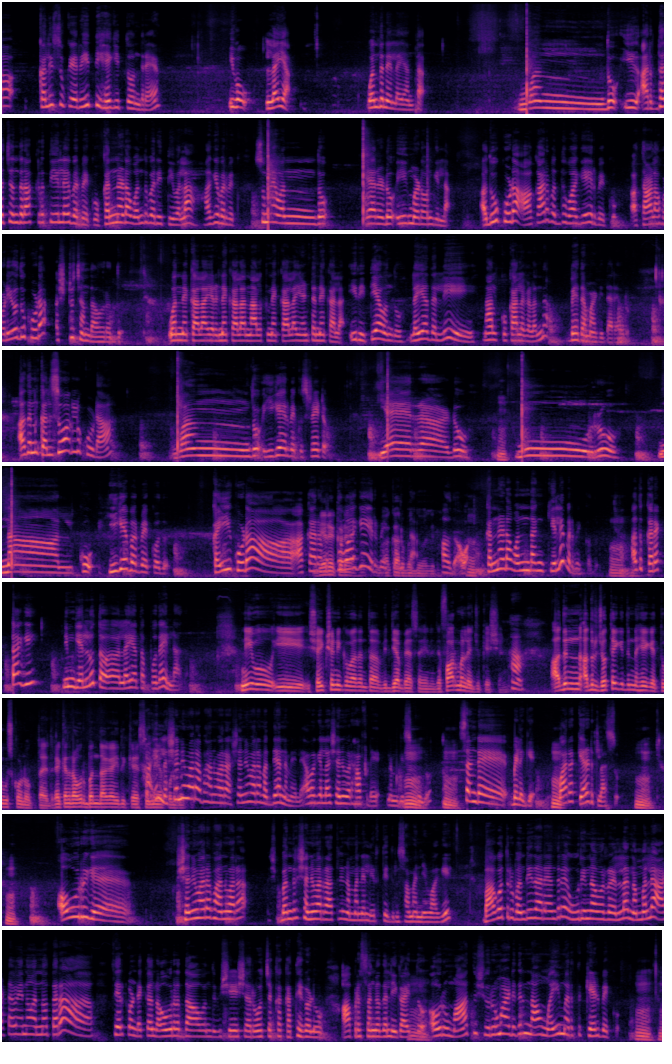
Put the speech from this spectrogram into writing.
ಕಲಿಸುಕೆ ರೀತಿ ಹೇಗಿತ್ತು ಅಂದರೆ ಈಗ ಲಯ ಒಂದನೇ ಲಯ ಅಂತ. ಒಂದು ಈ ಅರ್ಧ ಚಂದ್ರಾಕೃತಿಯಲ್ಲೇ ಬರಬೇಕು. ಕನ್ನಡ ಒಂದು ಬರಿತೀವಲ್ಲ, ಹಾಗೆ ಬರಬೇಕು. ಸುಮ್ಮನೆ ಒಂದು, ಎರಡು, ಹೀಗೆ ಮಾಡೋಂಗಿಲ್ಲ. ಅದು ಕೂಡ ಆಕಾರಬದ್ಧವಾಗಿಯೇ ಇರಬೇಕು. ಆ ತಾಳ ಹೊಡೆಯೋದು ಕೂಡ ಅಷ್ಟು ಚಂದ ಅವರದ್ದು. ಒಂದನೇ ಕಾಲ, ಎರಡನೇ ಕಾಲ, ನಾಲ್ಕನೇ ಕಾಲ, ಎಂಟನೇ ಕಾಲ, ಈ ರೀತಿಯ ಒಂದು ಲಯದಲ್ಲಿ ನಾಲ್ಕು ಕಾಲಗಳನ್ನು ಭೇದ ಮಾಡಿದ್ದಾರೆ ಅವರು. ಅದನ್ನು ಕಲಿಸುವಾಗಲೂ ಕೂಡ ಒಂದು, ಹೀಗೆ ಇರಬೇಕು, ಸ್ಟ್ರೇಟು. ಎರಡು ಮೂರು ನಾಲ್ಕು. ಹೀಗೆ ಬರಬೇಕು ಅದು. ಕೈ ಕೂಡ ಆಕಾರಬದ್ಧವಾಗೇ ಇರಬೇಕು ಹೌದು. ಕನ್ನಡ ಒಂದಂಕಿಯಲ್ಲೇ ಬರಬೇಕು ಅದು. ಅದು ಕರೆಕ್ಟಾಗಿ ನಿಮ್ಗೆ ಎಲ್ಲೂ ಲಯ ತಪ್ಪೋದೇ ಇಲ್ಲ ಅದು. ನೀವು ಈ ಶೈಕ್ಷಣಿಕವಾದಂತ ವಿದ್ಯಾಭ್ಯಾಸ ಏನಿದೆ? ಫಾರ್ಮಲ್ ಎಜುಕೇಶನ್ ಅದನ್ನ ಅದ್ರ ಜೊತೆಗೆ ಇದನ್ನ ಹೇಗೆ ತೂಗಿಸ್ಕೊಂಡು ಹೋಗ್ತಾ ಇದ್ರು? ಯಾಕಂದ್ರೆ ಅವ್ರು ಬಂದಾಗ ಇದಕ್ಕೆ ಸಮಯ ಇಲ್ಲ ಶನಿವಾರ ಭಾನುವಾರ ಶನಿವಾರ ಮಧ್ಯಾಹ್ನ ಮೇಲೆ. ಅವಾಗೆಲ್ಲ ಶನಿವಾರ ಹಾಫ್ ಡೇ ನಮಗೆ ಸ್ಕೂಲ್ ಸಂಡೇ ಬೆಳಿಗ್ಗೆ. ವಾರಕ್ಕೆ ಎರಡು ಕ್ಲಾಸು ಅವರಿಗೆ ಶನಿವಾರ ಭಾನುವಾರ ಬಂದ್ರೆ ಶನಿವಾರ ರಾತ್ರಿ ನಮ್ಮನೇಲಿ ಇರ್ತಿದ್ರು ಸಾಮಾನ್ಯವಾಗಿ. ಭಾಗವತರು ಬಂದಿದ್ದಾರೆ ಅಂದ್ರೆ ಊರಿನವರೆಲ್ಲ ನಮ್ಮಲ್ಲೇ ಆಟವೇನೋ ಅನ್ನೋ ಥರ ಸೇರ್ಕೊಂಡು. ಯಾಕಂದ್ರೆ ಅವರದ್ದು ಆ ಒಂದು ವಿಶೇಷ ರೋಚಕ ಕಥೆಗಳು ಆ ಪ್ರಸಂಗದಲ್ಲಿ ಈಗಾಯ್ತು ಅವರು ಮಾತು ಶುರು ಮಾಡಿದ್ರೆ ನಾವು ಮೈ ಮರೆತು ಕೇಳಬೇಕು.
